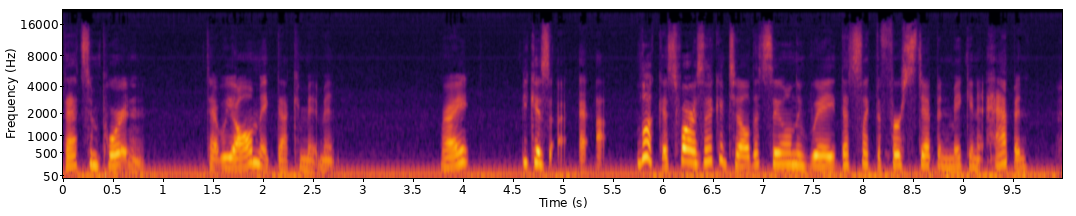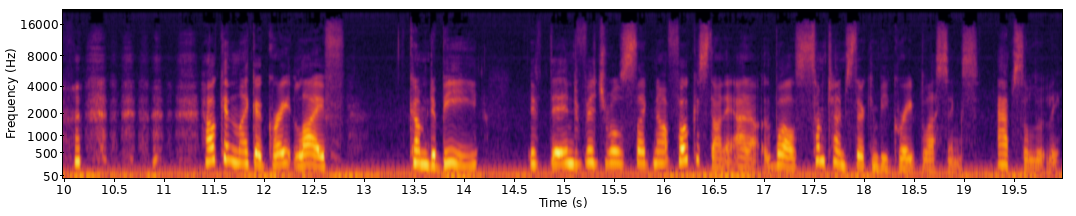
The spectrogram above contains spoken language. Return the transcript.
that's important that we all make that commitment, right? Because, I, I, look, as far as I can tell, that's the only way, that's like the first step in making it happen. How can, like, a great life come to be if the individual's like not focused on it well sometimes there can be great blessings absolutely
